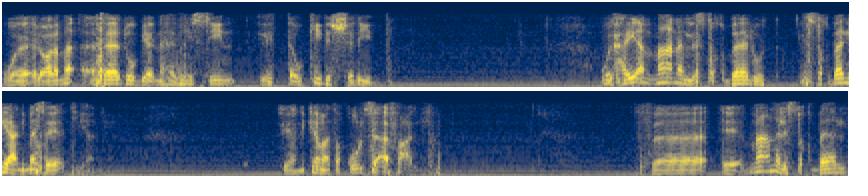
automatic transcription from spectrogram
والعلماء أفادوا بأن هذه السين للتوكيد الشديد. والحقيقة معنى الاستقبال الاستقبال يعني ما سيأتي يعني. يعني كما تقول سأفعل. فمعنى الاستقبال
